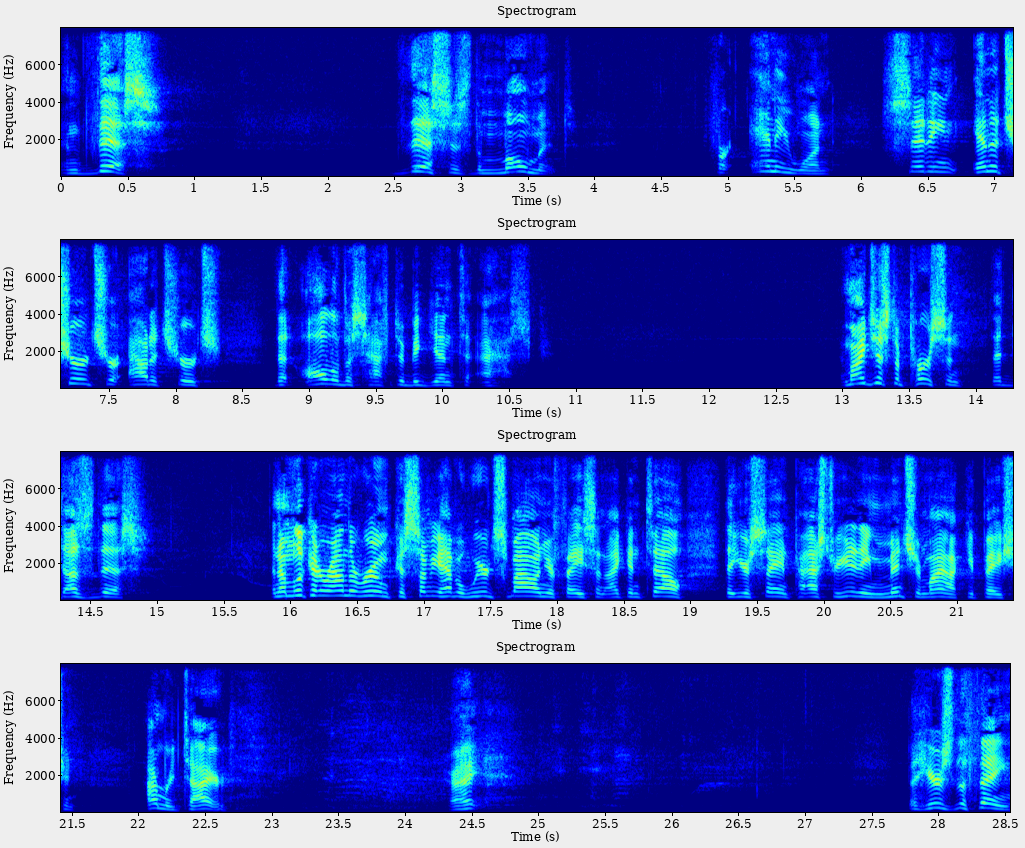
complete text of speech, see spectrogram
And this this is the moment for anyone sitting in a church or out of church that all of us have to begin to ask Am I just a person that does this? And I'm looking around the room because some of you have a weird smile on your face, and I can tell that you're saying, Pastor, you didn't even mention my occupation. I'm retired. Right? But here's the thing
